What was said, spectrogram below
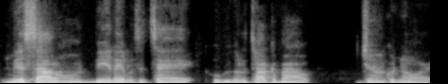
miss out on being able to tag who we're going to talk about, John Greenard.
